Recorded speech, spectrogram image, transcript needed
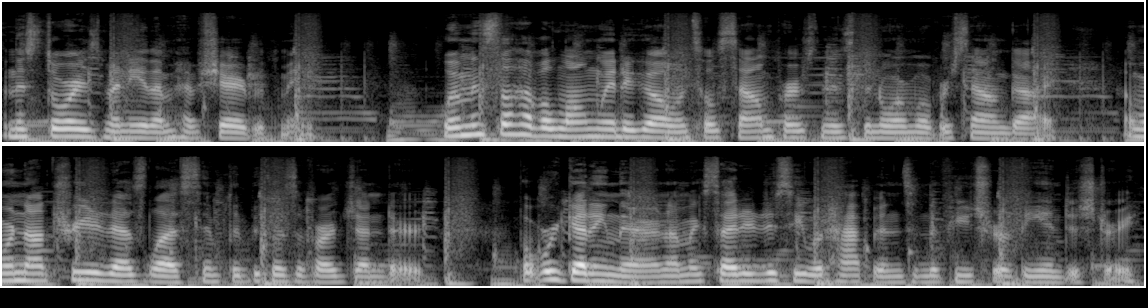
and the stories many of them have shared with me. Women still have a long way to go until sound person is the norm over sound guy, and we're not treated as less simply because of our gender. But we're getting there, and I'm excited to see what happens in the future of the industry.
